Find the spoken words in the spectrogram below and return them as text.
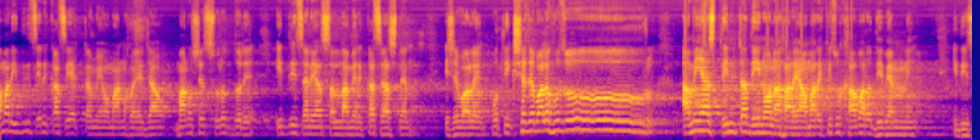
আমার ইদ্রিসের কাছে একটা মেয়মান হয়ে যাও। মানুষের সুরত ধরে ইদ্রিস আলিয়া সাল্লামের কাছে আসলেন। এসে বলে, প্রতীক সেজে বলে, হুজুর, আমি আজ তিনটা দিন অনাহারে, আমার কিছু খাবার দিবেননি। ইদিস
